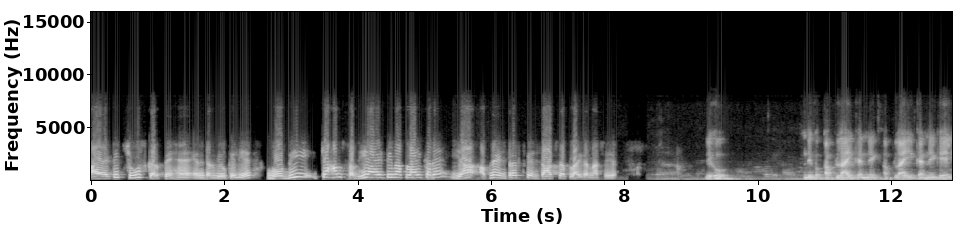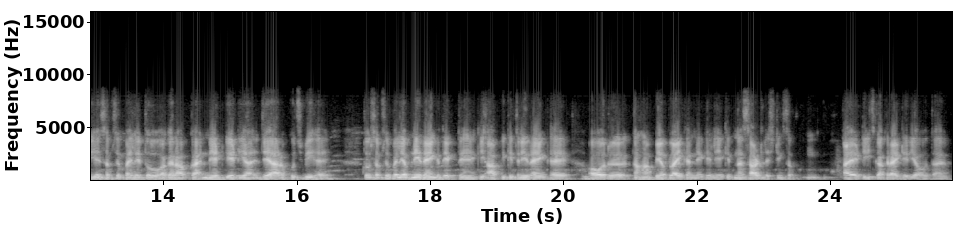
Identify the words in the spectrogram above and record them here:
आईआईटी चूज़ करते हैं इंटरव्यू के लिए वो भी क्या हम सभी आईआईटी में अप्लाई करें या अपने इंटरेस्ट के हिसाब से अप्लाई करना चाहिए? देखो देखो अप्लाई करने अप्लाई करने के लिए सबसे पहले तो अगर आपका नेट गेट या जे कुछ भी है तो सबसे पहले अपनी रैंक देखते हैं कि आपकी कितनी रैंक है और कहाँ पे अप्लाई करने के लिए कितना शार्ट लिस्टिंग सब आईआईटी का क्राइटेरिया होता है।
